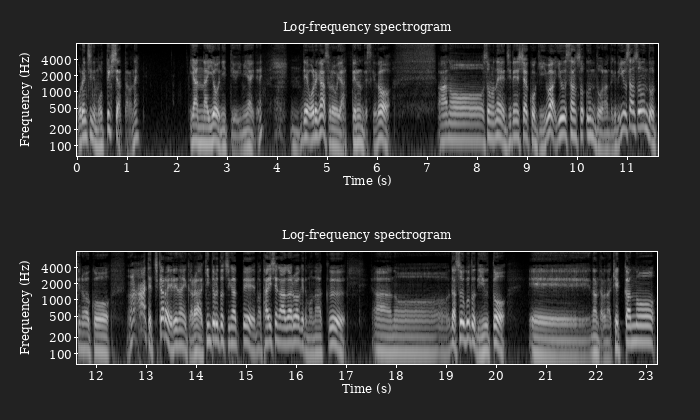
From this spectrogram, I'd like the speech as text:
俺ん家に持ってきちゃったのね。やんないようにっていう意味合いでね。うん、で、俺がそれをやってるんですけど、あのー、そのね、自転車こぎは有酸素運動なんだけど、有酸素運動っていうのはこう、うわーって力入れないから、筋トレと違って、まあ、代謝が上がるわけでもなく、あのー、だそういうことで言うと、えー、なんだろうな、血管の、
